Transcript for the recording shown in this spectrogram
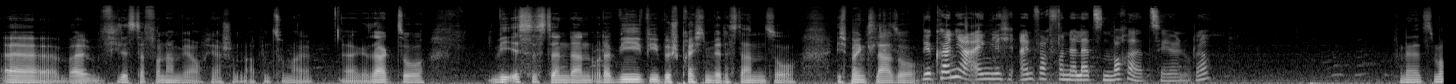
äh, weil vieles davon haben wir auch ja schon ab und zu mal äh, gesagt. So, wie ist es denn dann oder wie, wie besprechen wir das dann so? Ich meine, klar, so Wir können ja eigentlich einfach von der letzten Woche erzählen, oder? von der letzten Woche.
